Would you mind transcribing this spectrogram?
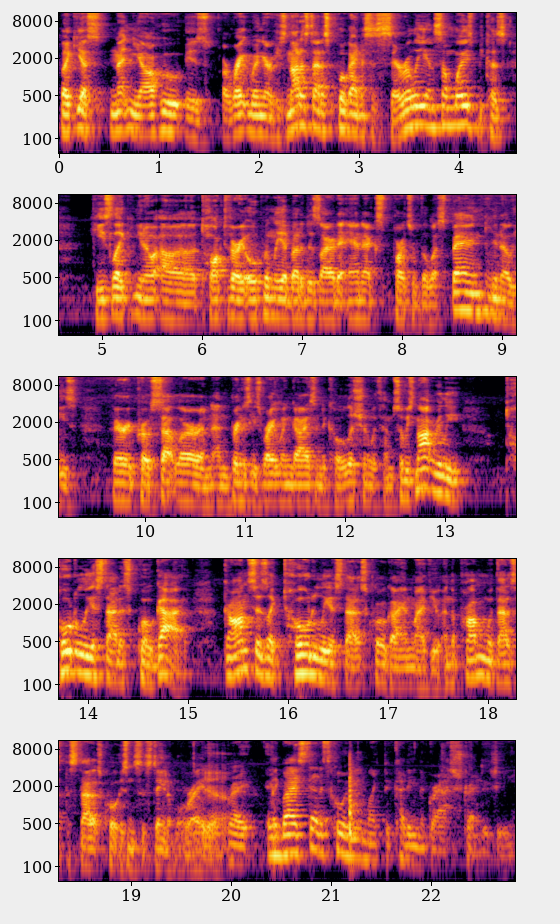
Like, yes, Netanyahu is a right winger. He's not a status quo guy necessarily in some ways because he's like you know uh, talked very openly about a desire to annex parts of the West Bank. You know, he's very pro settler and, and brings these right wing guys into coalition with him. So he's not really totally a status quo guy. Gantz is like totally a status quo guy in my view, and the problem with that is that the status quo isn't sustainable, right? Yeah. Right. And by status quo, I mean like the cutting the grass strategy.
